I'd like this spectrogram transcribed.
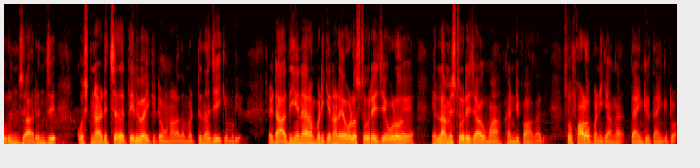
புரிஞ்சு அறிஞ்சு கொஸ்டின் அடித்து அதை தெளிவாக்கிட்டவங்களால தான் மட்டும்தான் ஜெயிக்க முடியும். ரைட்டா அதிக நேரம் படிக்கிறனால எவ்வளோ ஸ்டோரேஜ் எவ்வளோ எல்லாமே ஸ்டோரேஜ் ஆகுமா? கண்டிப்பாக ஆகாது. ஸோ ஃபாலோ பண்ணிக்காங்க. Thank you thank you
